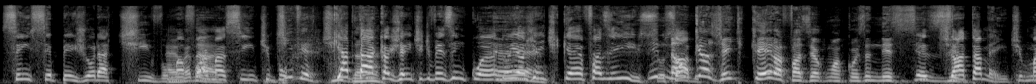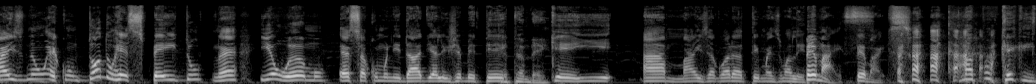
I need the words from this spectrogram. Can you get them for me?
sem ser pejorativa. É uma verdade. forma assim, tipo, Divertida, que ataca a gente de vez em quando É. e a gente quer fazer isso, E não sabe? que a gente queira fazer alguma coisa nesse sentido. Exatamente, mas não é com todo respeito, né? E eu amo essa comunidade LGBT. Eu também. QI A mais, agora tem mais uma letra. P mais. P mais. Mas por que que...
